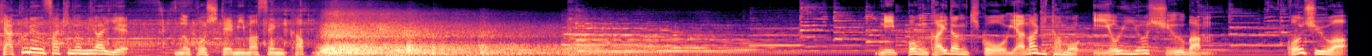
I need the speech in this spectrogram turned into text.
100年先の未来へ残してみませんか？日本怪談機構柳田もいよいよ終盤。今週は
